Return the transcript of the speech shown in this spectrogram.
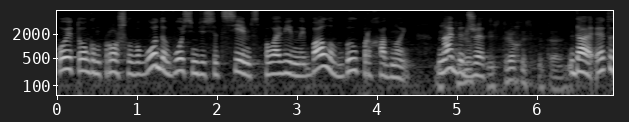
по итогам прошлого года 87,5 баллов был проходной из на трех, бюджет. Из трех испытаний? Да, это,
